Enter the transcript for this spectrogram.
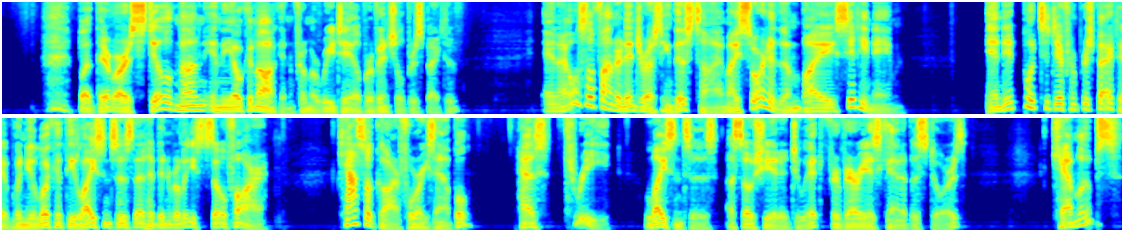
but there are still none in the Okanagan from a retail provincial perspective. And I also found it interesting this time, I sorted them by city name. And it puts a different perspective when you look at the licenses that have been released so far. Castlegar, for example, has three licenses associated to it for various cannabis stores. Kamloops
